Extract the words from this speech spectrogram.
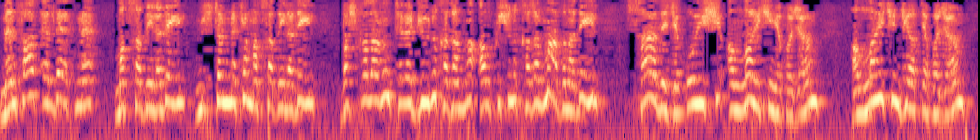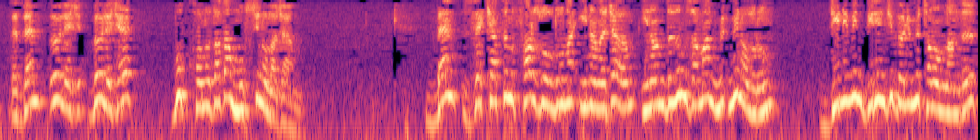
menfaat elde etme maksadıyla değil, müstemleke maksadıyla değil, başkalarının teveccühünü kazanma, alkışını kazanma adına değil, sadece o işi Allah için yapacağım, Allah için cihat yapacağım ve ben öylece, böylece bu konuda da muhsin olacağım ben zekatın farz olduğuna inanacağım, inandığım zaman mümin olurum. Dinimin birinci bölümü tamamlandı.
